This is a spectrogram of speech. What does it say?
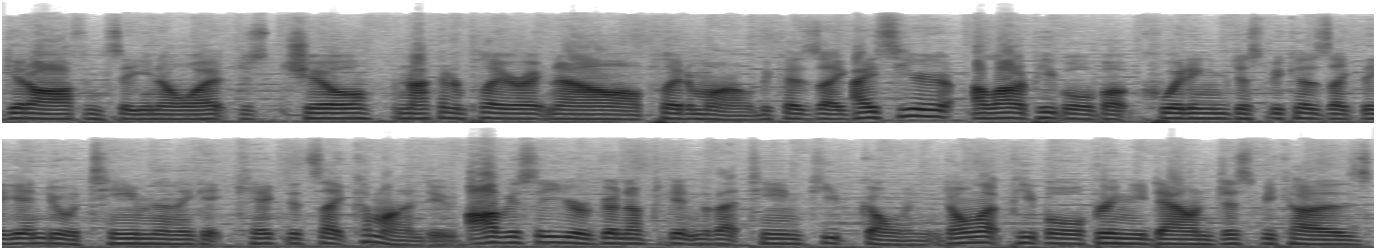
get off and say, you know what, just chill. I'm not gonna play right now. I'll play tomorrow because like I hear a lot of people about quitting just because like they get into a team then they get kicked. It's like, come on, dude. Obviously, you're good enough to get into that team. Keep going. Don't let people bring you down just because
